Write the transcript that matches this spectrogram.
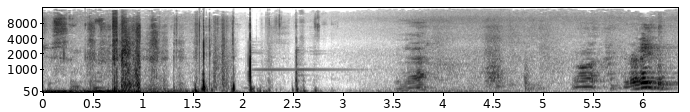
just thinking. Yeah. Right, you ready?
